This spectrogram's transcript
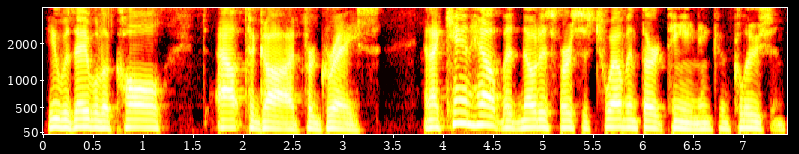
he was able to call out to God for grace. And I can't help but notice verses 12 and 13 in conclusion.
